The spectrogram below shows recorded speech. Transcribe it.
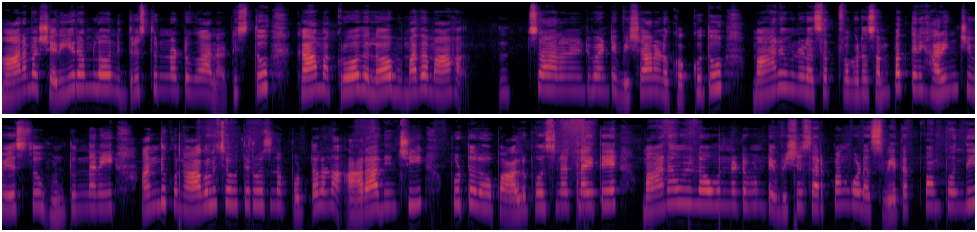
మానవ శరీరంలో నిద్రిస్తున్నట్టుగా నటిస్తూ కామ క్రోధ లోభ మద మాహ అనేటువంటి విషాలను కక్కుతూ మానవునుల సత్వగుణ సంపత్తిని హరించి వేస్తూ ఉంటుందని అందుకు నాగుల చవితి రోజున పుట్టలను ఆరాధించి పుట్టలో పాలు పోసినట్లయితే మానవునిలో ఉన్నటువంటి విష సర్పం కూడా శ్వేతత్వం పొంది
